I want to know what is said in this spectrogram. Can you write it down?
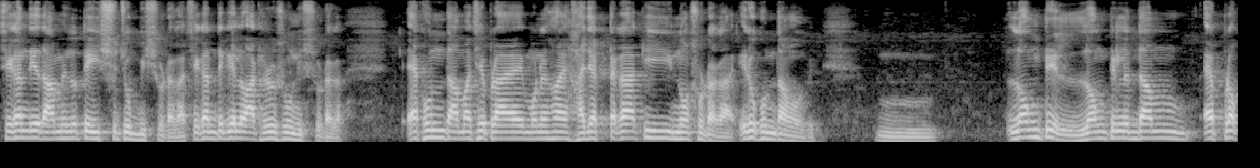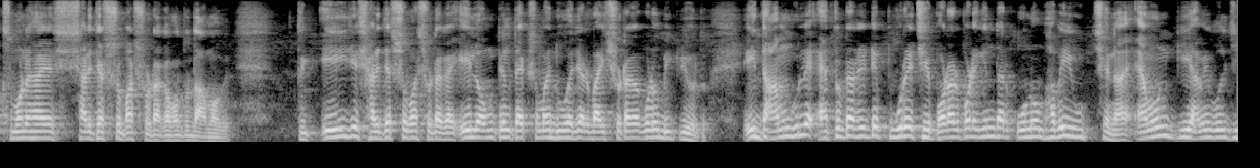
সেখান দিয়ে দাম এলো তেইশশো, চব্বিশশো টাকা। সেখান থেকে এলো আঠেরোশো, উনিশশো টাকা। এখন দাম আছে প্রায় মনে হয় হাজার টাকা কি নশো টাকা, এরকম দাম হবে। লং টেল লং টেলের দাম অ্যাপ্রক্স মনে হয় সাড়ে চারশো পাঁচশো টাকা মতো দাম হবে। তো এই যে সাড়ে চারশো পাঁচশো টাকা, এই লং টেলটা একসময় দু হাজার বাইশশো টাকা করেও বিক্রি হতো। এই দামগুলো এতটা রেটে পড়েছে, পড়ার পরে কিন্তু আর কোনোভাবেই উঠছে না। এমনকি আমি বলছি,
